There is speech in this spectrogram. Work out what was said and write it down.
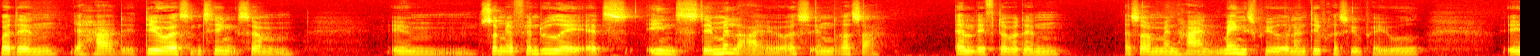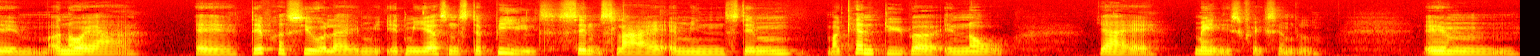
hvordan jeg har det. Det er jo også en ting, som øhm, som jeg fandt ud af, at ens stemmeleje jo også ændrer sig, alt efter hvordan, altså om man har en manisk periode eller en depressiv periode. Øhm, og når jeg er depressiv eller et mere sådan stabilt sindsleje, er min stemme markant dybere, end når jeg er manisk for eksempel. Øhm,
